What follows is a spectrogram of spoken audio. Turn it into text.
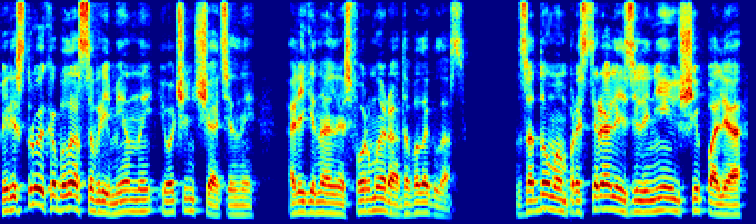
Перестройка была современной и очень тщательной, оригинальность формы радовала глаз. За домом простирались зеленеющие поля,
